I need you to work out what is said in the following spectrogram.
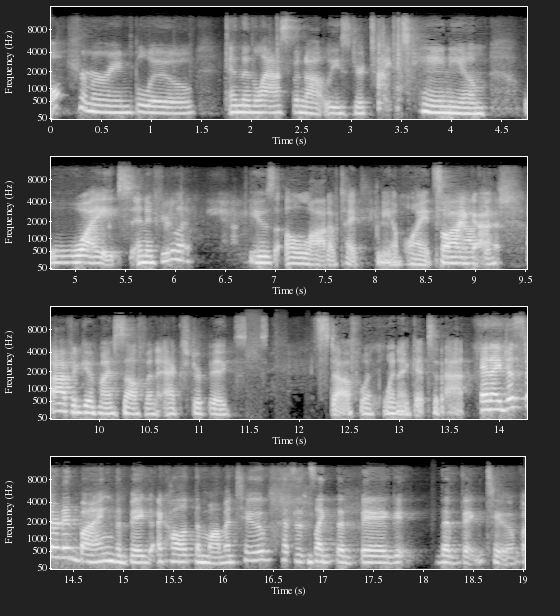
ultramarine blue, and then last but not least, your titanium white. And if you're like use a lot of titanium white. So oh my I have gosh. To, I have to give myself an extra big stuff when, when I get to that. And I just started buying the big, I call it the mama tube because it's like the big, the big tube.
